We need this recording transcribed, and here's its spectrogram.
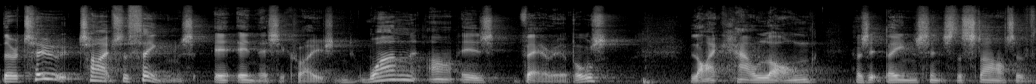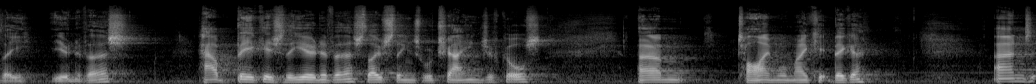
there are two types of things in, in this equation. One are, is variables, like how long has it been since the start of the universe? How big is the universe? Those things will change, of course. Um, time will make it bigger. And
